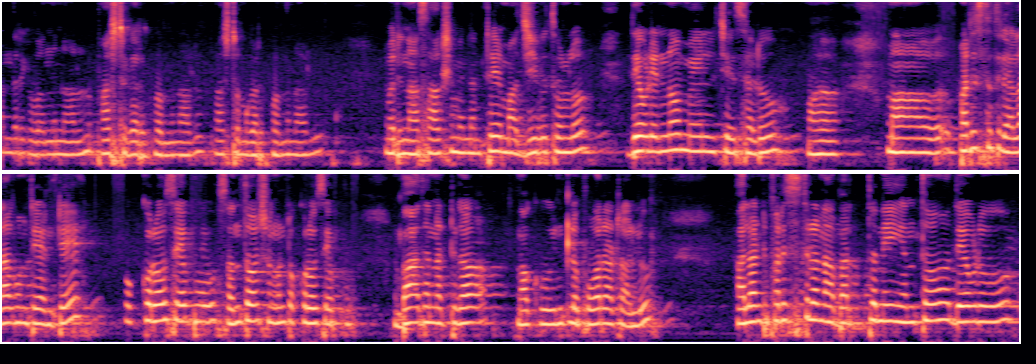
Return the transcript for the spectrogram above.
అందరికీ వందనాలు పాస్టర్ గారికి వందనాలు పాస్టమ్మ గారికి వందనాలు. మరి నా సాక్ష్యం ఏంటంటే మా జీవితంలో దేవుడు ఎన్నో మేలు చేశాడు. మా మా పరిస్థితులు ఎలాగుంటాయంటే ఒక్కరోసేపు సంతోషంగా ఉంటే ఒక్కరోసేపు బాధ అన్నట్టుగా మాకు ఇంట్లో పోరాటాలు. అలాంటి పరిస్థితుల్లో నా భర్తని ఎంతో దేవుడు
